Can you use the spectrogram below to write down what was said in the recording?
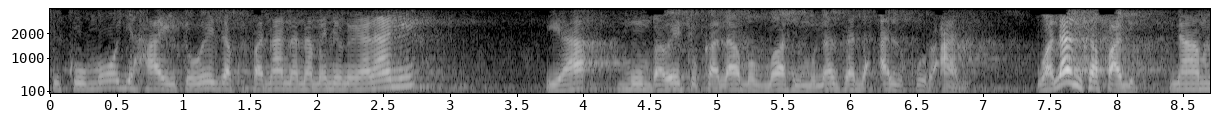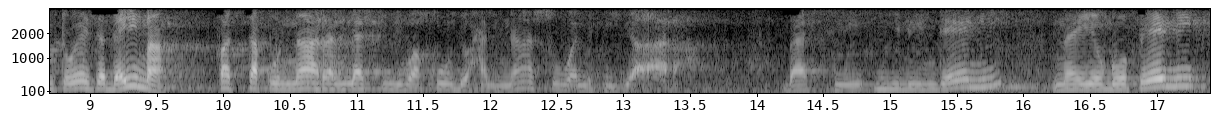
siku moja haitoweza kufanana na maneno ya nani? Ya mumba wetu kalamu Allah munazzal alquran. Walan tafalu na mtoweza daima fattaqun nar allati waquduha an-nas walhijara. Basi jilindeni na iogopeni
